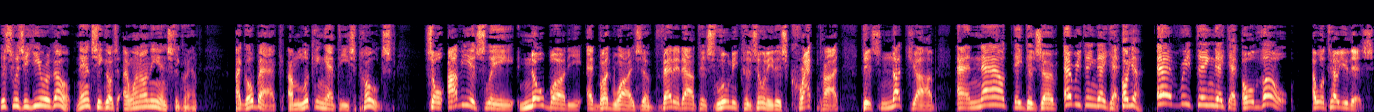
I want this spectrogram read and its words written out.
This was a year ago. Nancy goes, I went on the Instagram. I go back. I'm looking at these posts. So obviously, nobody at Budweiser vetted out this loony kazoonie, this crackpot, this nut job, and now they deserve everything they get. Oh, yeah. Everything they get. Although, I will tell you this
